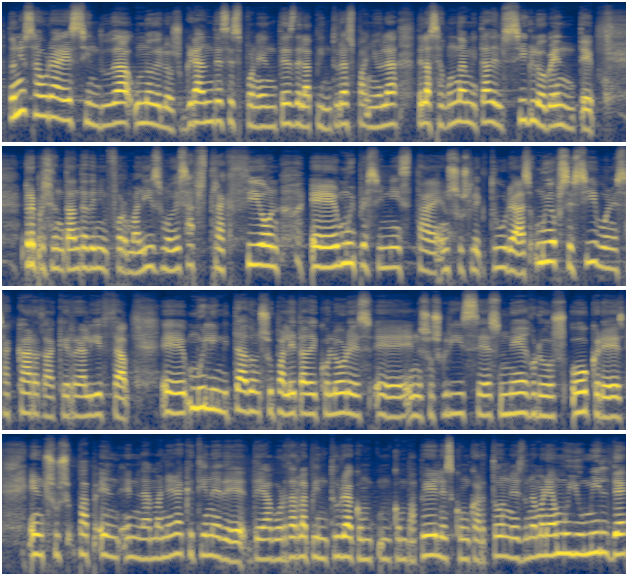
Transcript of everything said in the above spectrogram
Antonio Saura es sin duda uno de los grandes exponentes de la pintura española de la segunda mitad del siglo XX, representante del informalismo, de esa abstracción eh, muy pesimista en sus lecturas, muy obsesivo en esa carga que realiza, eh, muy limitado en su paleta de colores, en esos grises, negros, ocres, en, la manera que tiene de, de abordar la pintura con, papeles, con cartones, de una manera muy humilde,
